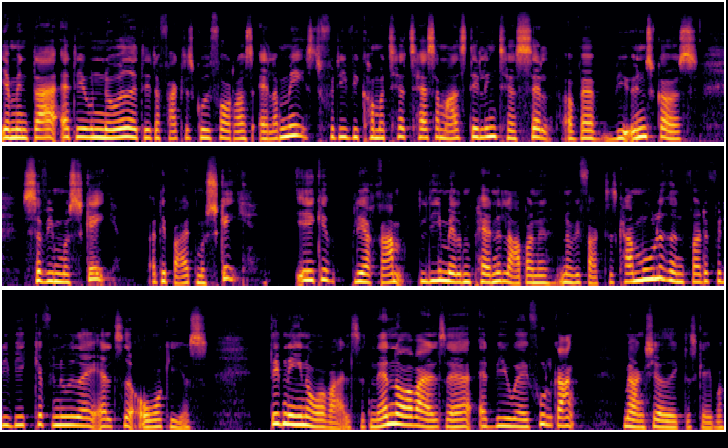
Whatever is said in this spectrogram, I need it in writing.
jamen der er det jo noget af det, der faktisk udfordrer os allermest, fordi vi kommer til at tage så meget stilling til os selv, og hvad vi ønsker os, så vi måske, og det er bare et måske, ikke bliver ramt lige mellem pandelapperne, når vi faktisk har muligheden for det, fordi vi ikke kan finde ud af altid at overgive os. Det er den ene overvejelse. Den anden overvejelse er, at vi jo er i fuld gang med arrangerede ægteskaber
